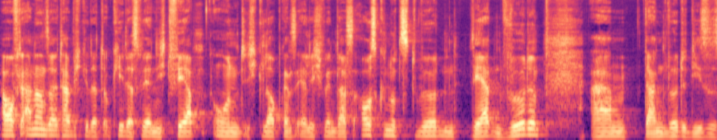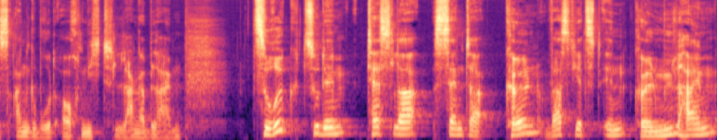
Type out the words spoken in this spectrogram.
Aber auf der anderen Seite habe ich gedacht, okay, das wäre nicht fair. Und ich glaube ganz ehrlich, wenn das ausgenutzt würden, werden würde, ähm, dann würde dieses Angebot auch nicht lange bleiben. Zurück zu dem Tesla Center Köln, was jetzt in Köln-Mühlheim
